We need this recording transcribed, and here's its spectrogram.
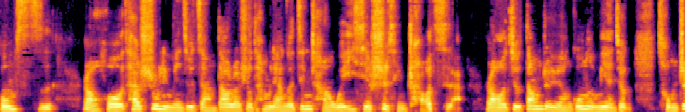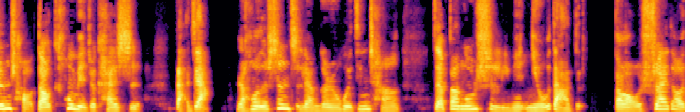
公司，然后他书里面就讲到了，说他们两个经常为一些事情吵起来，然后就当着员工的面，就从争吵到后面就开始打架，然后呢，甚至两个人会经常在办公室里面扭打的，到摔到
